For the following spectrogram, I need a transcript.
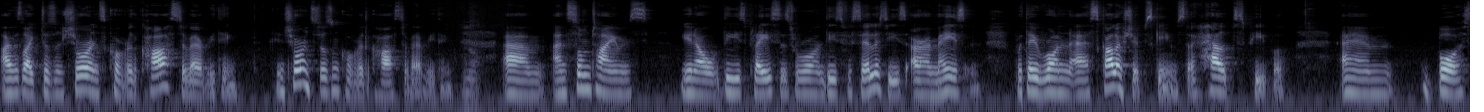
I was like, does insurance cover the cost of everything? Insurance doesn't cover the cost of everything. No. Um, and sometimes, you know, these places run, these facilities are amazing, but they run uh, scholarship schemes that helps people. Um, but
